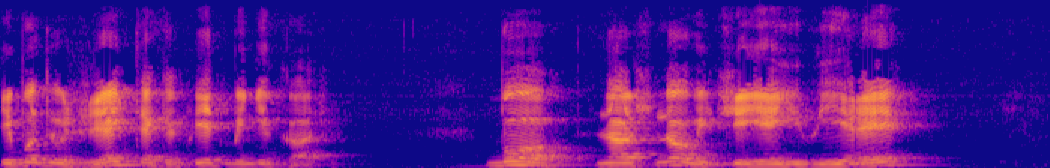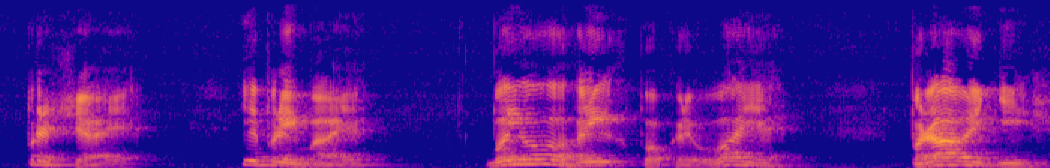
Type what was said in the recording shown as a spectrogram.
і буду жити, так як він мені каже. Бог на основі цієї віри прощає і приймає, бо його гріх покриває праведність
